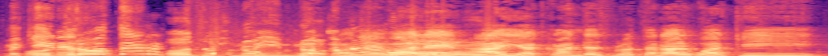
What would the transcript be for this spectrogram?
¿Me quieres Otro, matar? otro No, pim, no, Vale, pam. vale. ¡Ay, acaban de explotar algo aquí!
